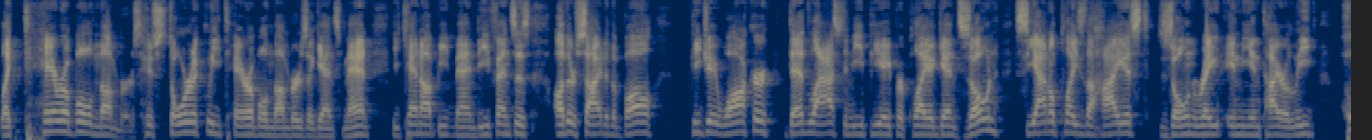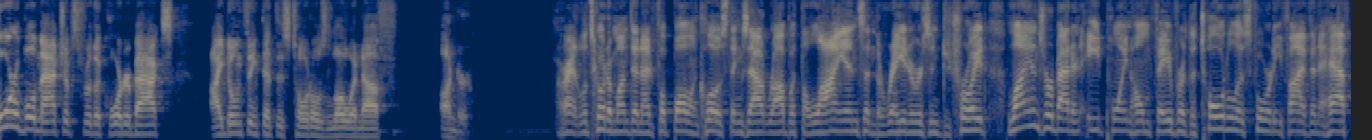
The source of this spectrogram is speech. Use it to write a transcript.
Like terrible numbers, historically terrible numbers against man. He cannot beat man defenses. Other side of the ball, PJ Walker, dead last in EPA per play against zone. Seattle plays the highest zone rate in the entire league. Horrible matchups for the quarterbacks. I don't think that this total is low enough under. All right, let's go to Monday Night Football and close things out, Rob, with the Lions and the Raiders in Detroit. Lions are about an eight point home favorite. The total is 45 and a half.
